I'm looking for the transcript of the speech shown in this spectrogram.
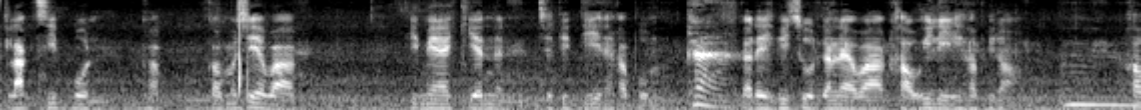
ขหลักสิบบนครับ ก็ไม่ใช่ว่าที่แม่เขียนนั่นสถิตินะครับ ผมค่ะ ก็ได้พิสูจน์กันแล้วว่าเขาอิลีครับพี่น้องอืม เข้า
